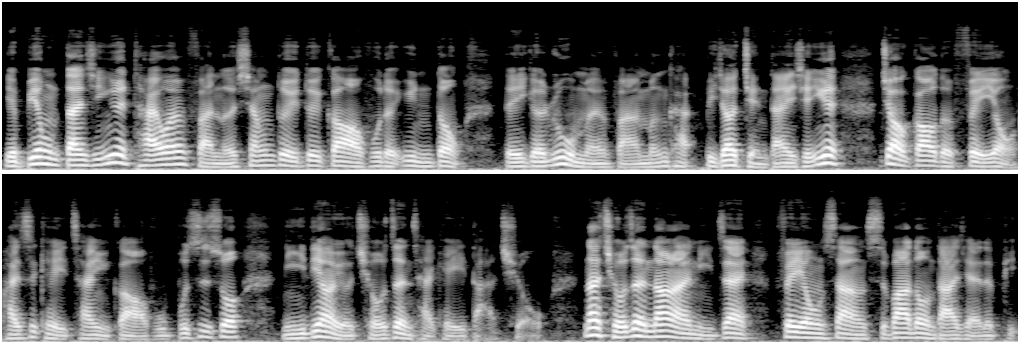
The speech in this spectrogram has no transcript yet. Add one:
也不用担心，因为台湾反而相对对高尔夫的运动的一个入门，反而门槛比较简单一些，因为较高的费用还是可以参与高尔夫，不是说你一定要有球证才可以打球。那球证当然你在费用上十八洞打起来的平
